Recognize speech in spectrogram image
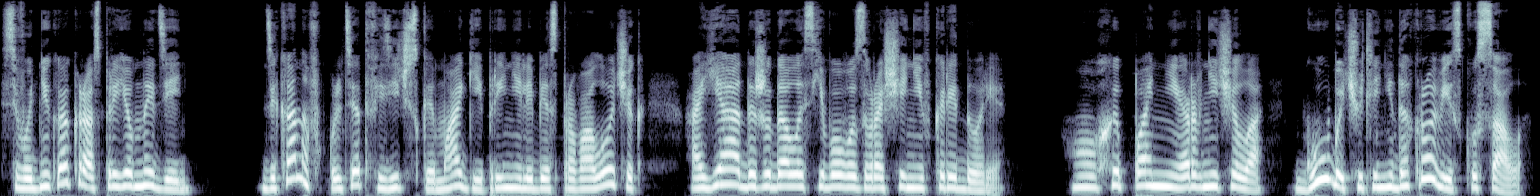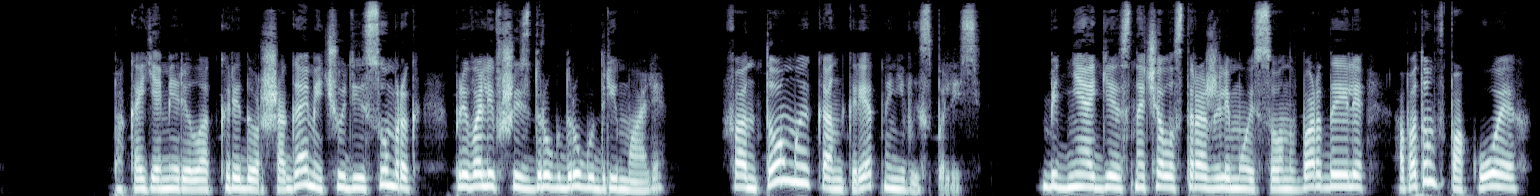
сегодня как раз приемный день. Декана факультета физической магии приняли без проволочек, а я дожидалась его возвращения в коридоре. Ох, и понервничала, губы чуть ли не до крови искусала. Пока я мерила коридор шагами, чуди и сумрак, привалившись друг к другу, дремали. Фантомы конкретно не выспались. Бедняги сначала стражили мой сон в борделе, а потом в покоях.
